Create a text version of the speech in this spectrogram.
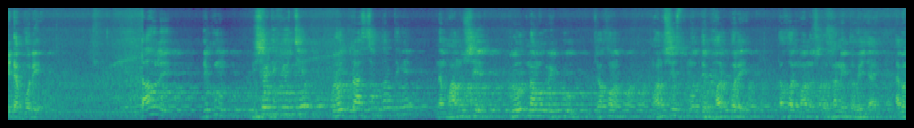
এটা করে। তাহলে দেখুন, বিষয়টি কি হচ্ছে? ক্রোধটা আসছে কোথার থেকে? না মানুষের ক্রোধ নামক রিপু যখন মানুষের মধ্যে ভর করে, তখন মানুষ প্রসান্বিত হয়ে যায় এবং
